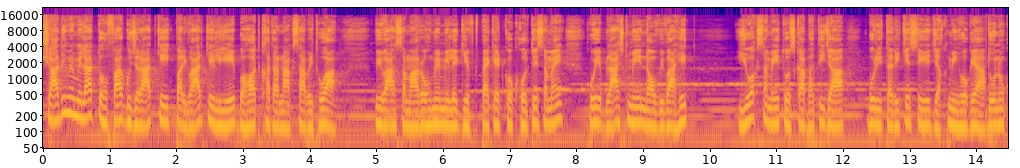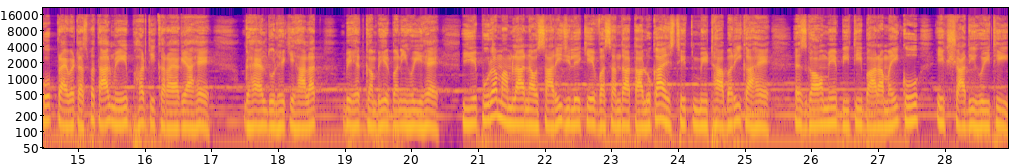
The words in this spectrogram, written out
शादी में मिला तोहफा गुजरात के एक परिवार के लिए बहुत खतरनाक साबित हुआ। विवाह समारोह में मिले गिफ्ट पैकेट को खोलते समय हुए ब्लास्ट में नवविवाहित युवक समेत उसका भतीजा बुरी तरीके से जख्मी हो गया। दोनों को प्राइवेट अस्पताल में भर्ती कराया गया है। घायल दूल्हे की हालत बेहद गंभीर बनी हुई है। ये पूरा मामला नवसारी ज़िले के वसंदा तालुका स्थित मीठाबरी का है। इस गाँव में बीती 12 मई को एक शादी हुई थी,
